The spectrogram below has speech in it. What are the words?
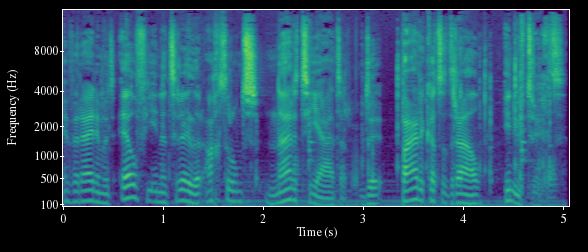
en we rijden met Elvi in een trailer achter ons naar het theater, de Paardenkathedraal in Utrecht.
